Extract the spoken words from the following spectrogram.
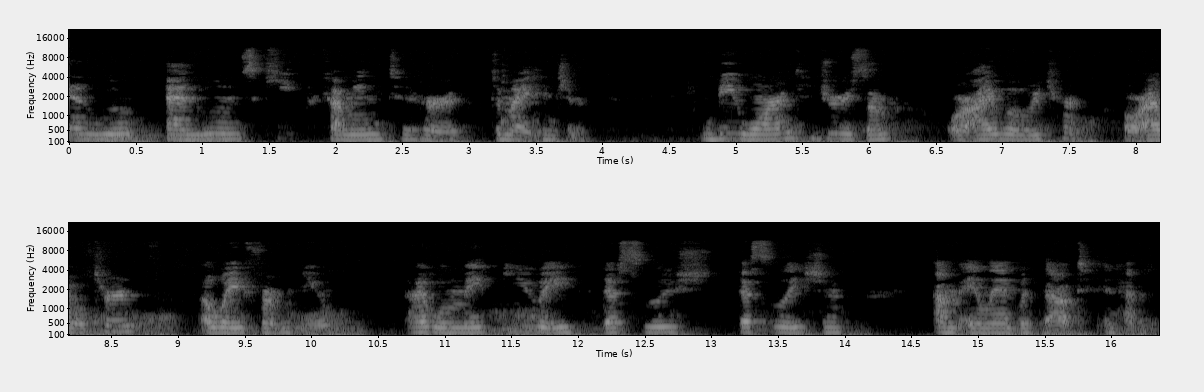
and wo- and wounds coming to her to my attention. Be warned, Jerusalem, or I will return, or I will turn away from you. I will make you a desolation, desolation, um, a land without inhabitants.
